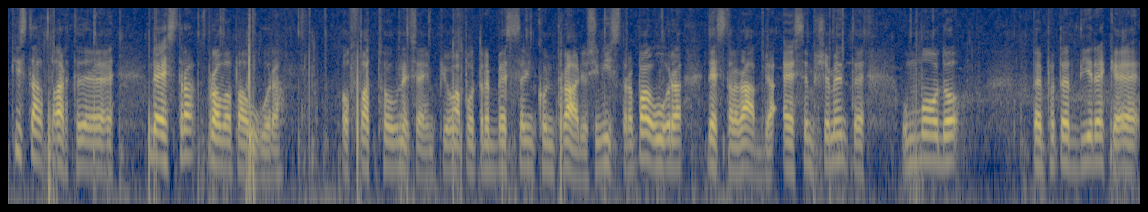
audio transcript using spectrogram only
chi sta a parte destra prova paura. Ho fatto un esempio, ma potrebbe essere il contrario, sinistra paura, destra rabbia. È semplicemente un modo per poter dire che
